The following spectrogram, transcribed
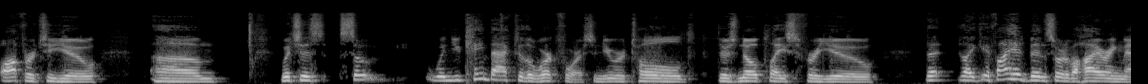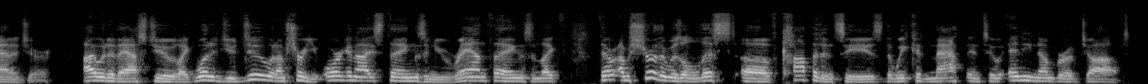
offer to you, um, which is so when you came back to the workforce and you were told there's no place for you, that like if I had been sort of a hiring manager I would have asked you, like, what did you do? And I'm sure you organized things and you ran things. And like, there, I'm sure there was a list of competencies that we could map into any number of jobs.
